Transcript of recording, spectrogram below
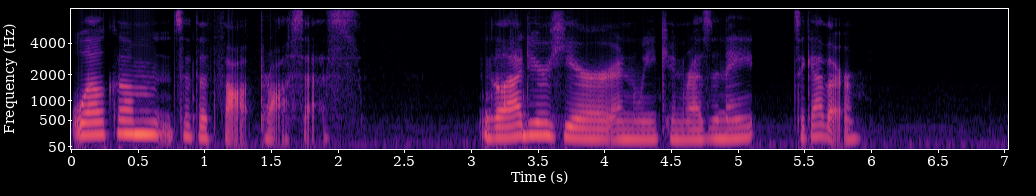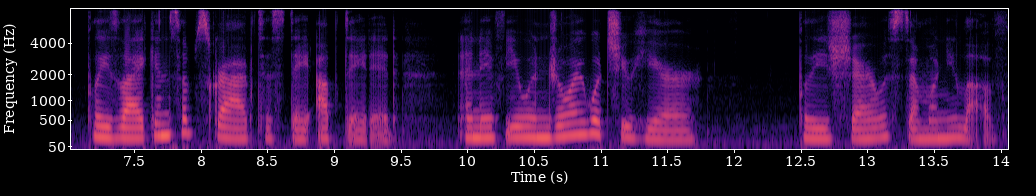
Welcome to the thought process. Glad you're here and we can resonate together. Please like and subscribe to stay updated. And if you enjoy what you hear, please share with someone you love.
